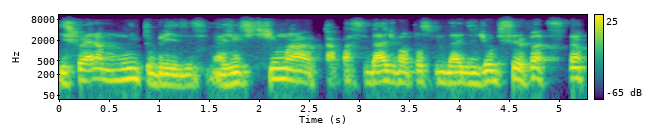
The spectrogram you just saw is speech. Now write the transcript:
Isso era muito brisa. Assim. A gente tinha uma capacidade, uma possibilidade de observação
